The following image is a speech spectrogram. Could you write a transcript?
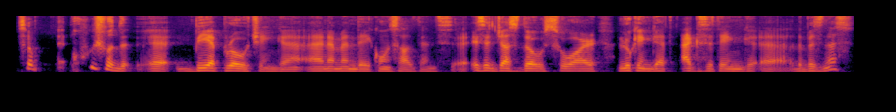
So, who should uh, be approaching uh, an M&A consultant? Is it just those who are looking at exiting uh, the business?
